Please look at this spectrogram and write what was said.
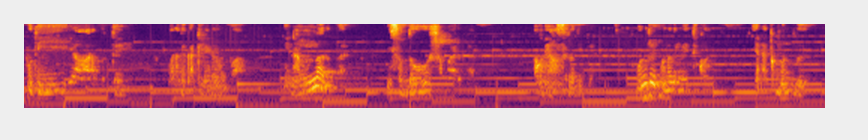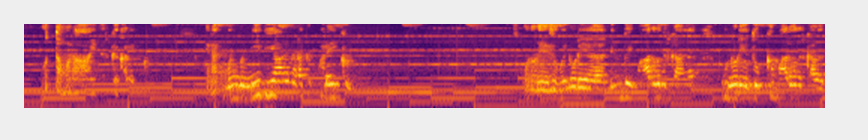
புதிய ஆரம்பத்தை உனக்கு கட்டளையிடுவா நீ நல்லா இருப்ப. நீ சந்தோஷமா இருப்ப. அவனை ஆசீர்வதிப்பேன் ஒன்றை மனதில் வைத்துக்கொள். எனக்கு முன்பு உத்தமனாய் நிற்க கலைக்கும். எனக்கு முன்பு நீதியாய் நடக்க கலைக்கும். உன்னுடைய உன்னுடைய நிந்தை மாறுவதற்காக உன்னுடைய துக்கம் மாறுவதற்காக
